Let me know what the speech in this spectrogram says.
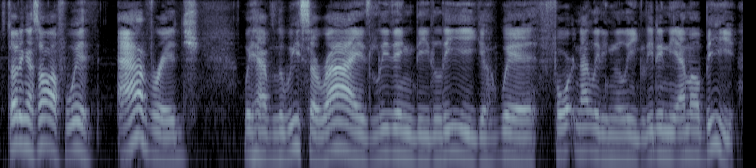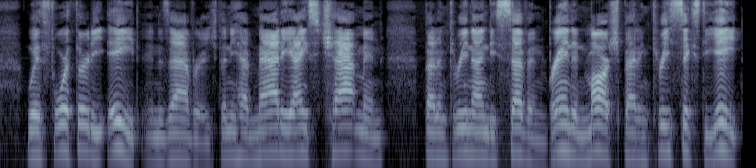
Starting us off with average, we have Luis Arraez leading the league with four, not leading the league, leading the MLB with 438 in his average. Then you have Matty Ice Chapman batting 397, Brandon Marsh batting 368,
